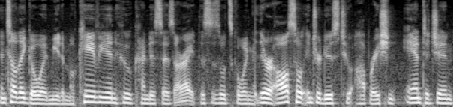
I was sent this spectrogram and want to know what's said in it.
until they go and meet a Malkavian who kind of says, All right, this is what's going on. They're also introduced to Operation Antigen,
